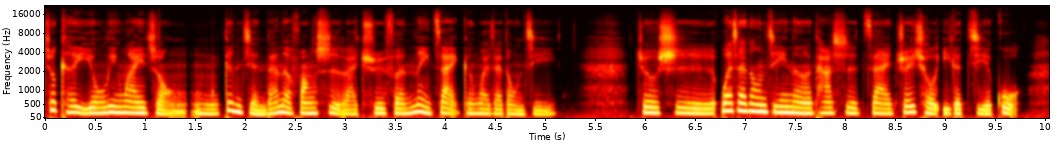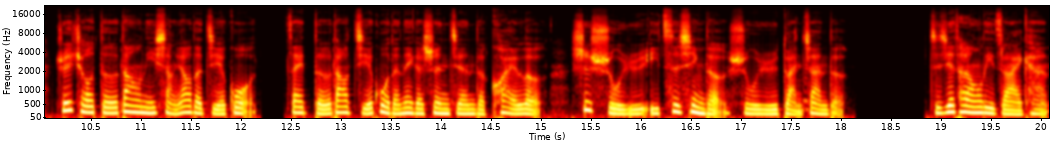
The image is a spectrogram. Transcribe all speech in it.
就可以用另外一种嗯更简单的方式来区分内在跟外在动机，就是外在动机呢，它是在追求一个结果，追求得到你想要的结果。在得到结果的那个瞬间的快乐，是属于一次性的，属于短暂的。直接套用例子来看。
